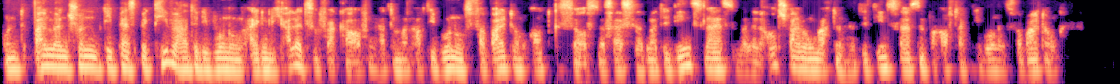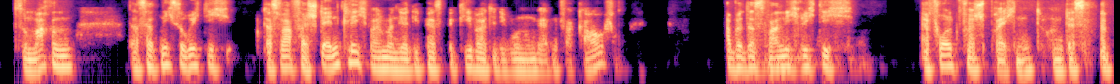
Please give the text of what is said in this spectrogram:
Und weil man schon die Perspektive hatte, die Wohnungen eigentlich alle zu verkaufen, hatte man auch die Wohnungsverwaltung outgesourced. Das heißt, man hatte Dienstleister, man eine Ausschreibung macht und hatte Dienstleister beauftragt, die Wohnungsverwaltung zu machen. Das hat nicht so richtig, das war verständlich, weil man ja die Perspektive hatte, die Wohnungen werden verkauft. Aber das war nicht richtig erfolgversprechend. Und deshalb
